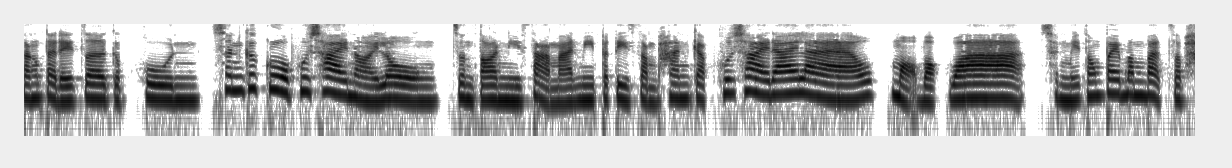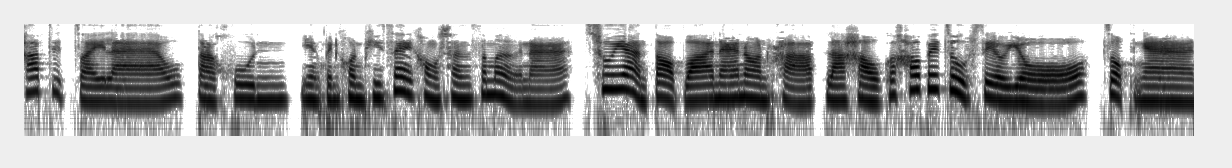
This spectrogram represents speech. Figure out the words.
ตั้งแต่ได้เจอกับคุณ ฉันก็กลัวผู้ชายน้อยลง จนตอนนี้สามารถมีปฏิสัมพันธ์กับผู้ชายได้แล้ว หมอบอกว่า ฉันไม่ต้องไปบำบัดสภาพจิตใจแล้ว แต่คุณยังเป็นคนพิเศษของฉันเสมอนะ ชูหยานตอบว่าแน่นอนครับ แล้วเขาก็เข้าไปจูบเซียวโย จบงาน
